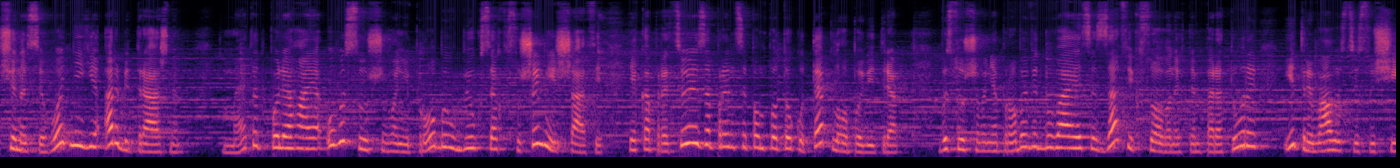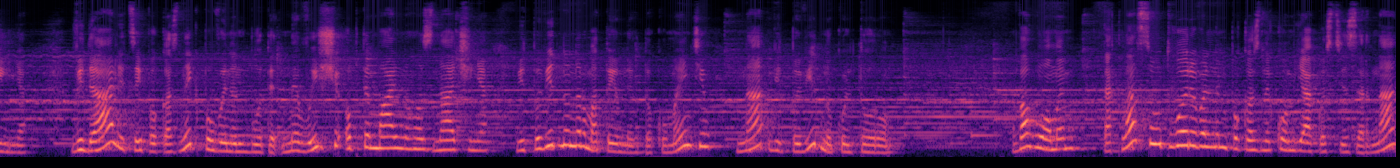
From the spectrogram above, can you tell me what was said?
що на сьогодні є арбітражним. Метод полягає у висушуванні проби в бюксах в сушильній шафі, яка працює за принципом потоку теплого повітря. Висушування проби відбувається за фіксованих температури і тривалості сушіння. В ідеалі цей показник повинен бути не вище оптимального значення відповідно нормативних документів на відповідну культуру. Вагомим та класоутворювальним показником якості зерна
